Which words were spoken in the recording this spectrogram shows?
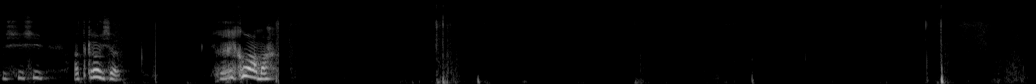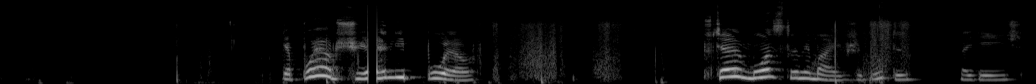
Си, си, си. Откройся. Реклама. Я понял, що я не понял. Хоча монстри не мають вже бути, надіюсь.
